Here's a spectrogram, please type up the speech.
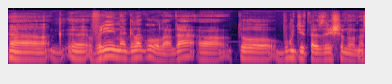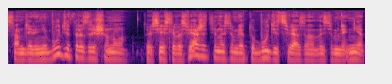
э, э, время глагола, да, то будет разрешено. На самом деле не будет разрешено. То есть если вы свяжете на земле, то будет связано на земле. Нет.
